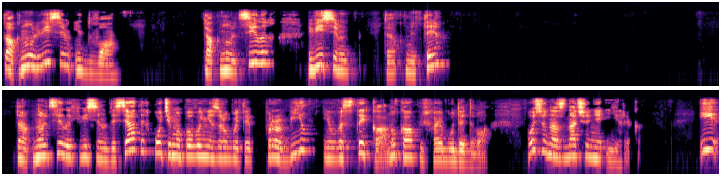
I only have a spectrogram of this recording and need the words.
Так, 0,8 і 2. Так, 0,8. Так, не те. Так, 0,8. Потім ми повинні зробити пробіл і ввести К. Ну, К хай буде 2. Ось у нас значення Y. І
